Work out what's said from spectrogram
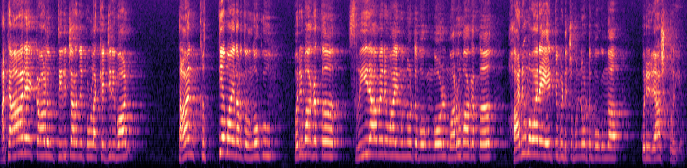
മറ്റാരെക്കാളും തിരിച്ചറിഞ്ഞിട്ടുള്ള കെജ്രിവാൾ താൻ കൃത്യമായി നടത്തുന്നു. നോക്കൂ ഒരു ഭാഗത്ത് ശ്രീരാമനുമായി മുന്നോട്ട് പോകുമ്പോൾ മറുഭാഗത്ത് ഹനുമാനെ ഏറ്റുപിടിച്ച് മുന്നോട്ട് പോകുന്ന ഒരു രാഷ്ട്രീയം.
